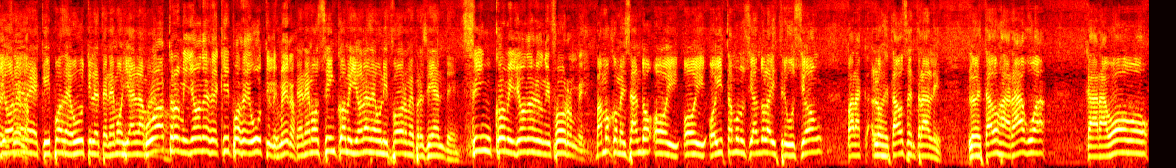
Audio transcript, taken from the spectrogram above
millones Venezuela. de equipos de útiles tenemos ya en la mano. Cuatro millones de equipos de útiles, mira. Tenemos cinco millones de uniformes, presidente. Cinco millones de uniformes. Vamos comenzando hoy, hoy. Hoy estamos anunciando la distribución para los estados centrales. Los estados Aragua, Carabobo,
